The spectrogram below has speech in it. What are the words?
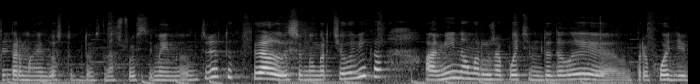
Тепер маю доступ до нашого сімейного бюджету. Сказали лише номер чоловіка, а мій номер вже потім додали при вході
